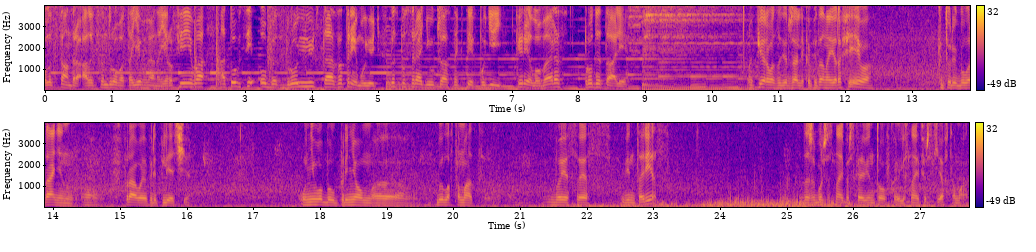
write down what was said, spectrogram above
Олександра Олександрова та Євгена Єрофєєва атовці обезброюють та затримують. Безпосередній учасник тих подій Кирило Верес про деталі. Первого задержали капитана Ерофеева, который был ранен э, в правое предплечье. У него был при нем э, был автомат э, ВСС «Винторез». Даже больше снайперская винтовка или снайперский автомат.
